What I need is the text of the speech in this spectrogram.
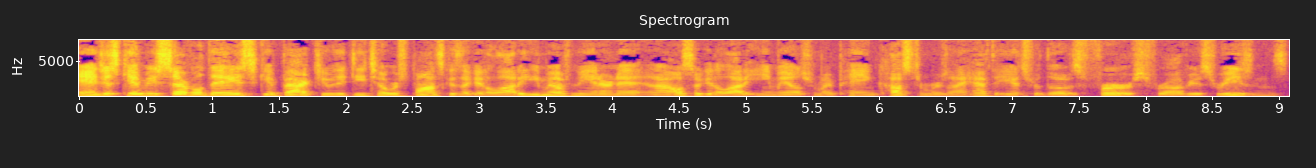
And just give me several days to get back to you with a detailed response because I get a lot of email from the internet and I also get a lot of emails from my paying customers and I have to answer those first for obvious reasons.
